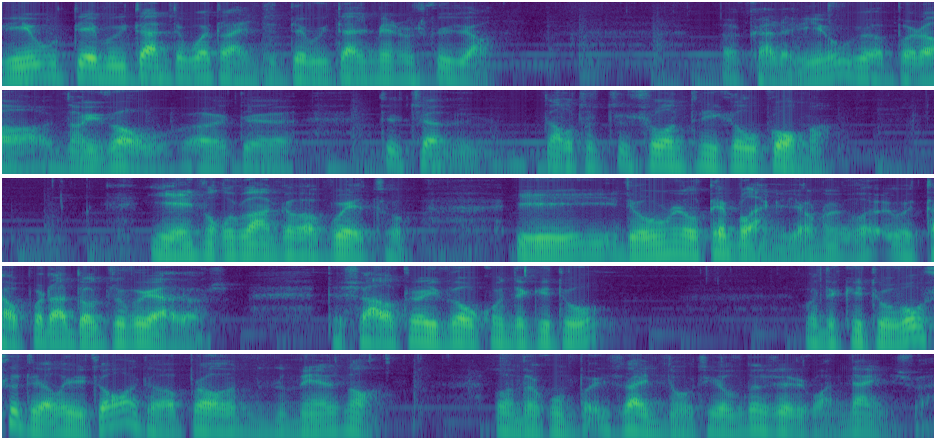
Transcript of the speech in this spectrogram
viu té 84 anys, té 8 anys menys que jo. Encara viu, però no hi veu. Nosaltres solen tenir glaucoma. I ell el blanc que va puesto. I, d'un el té blanc, jo no, està operat 12 vegades. De l'altre hi veu quan d'aquí tu, quan d'aquí tu veus la tele i tot, eh, però només no. L'han d'acompanyar, és inútil de ser quants anys fa.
